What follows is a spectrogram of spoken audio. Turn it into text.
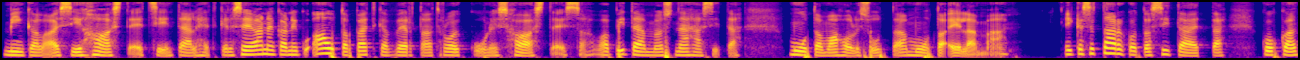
minkälaisia haasteita siinä tällä hetkellä. Se ei ainakaan niin kuin auta pätkän vertaa, että roikkuu niissä haasteissa, vaan pitää myös nähdä sitä muuta mahdollisuutta ja muuta elämää. Eikä se tarkoita sitä, että koko ajan,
